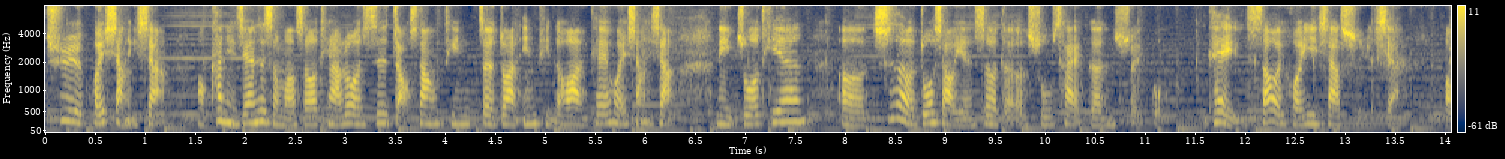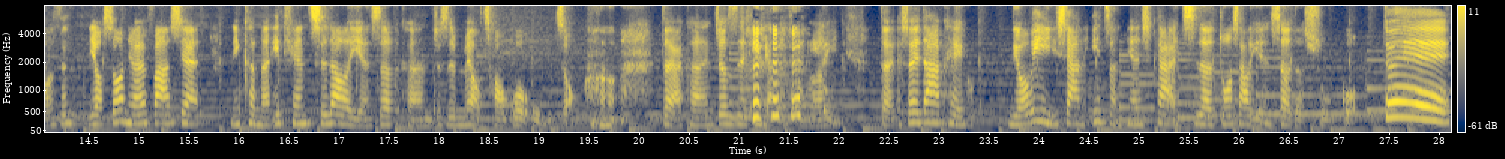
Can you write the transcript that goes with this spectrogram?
去回想一下，哦，看你今天是什么时候听啊？如果是早上听这段音频的话，你可以回想一下，你昨天呃吃了多少颜色的蔬菜跟水果，你可以稍微回忆一下数一下。哦，是有时候你会发现。你可能一天吃到的颜色可能就是没有超过五种，对啊，可能就是一两种而已。对，所以大家可以留意一下，你一整天下来吃了多少颜色的蔬果。对，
